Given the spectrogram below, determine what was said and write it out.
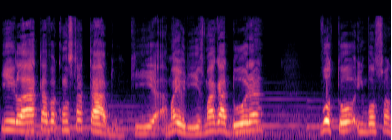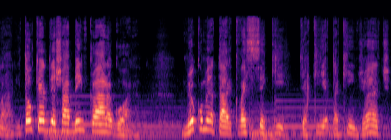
e lá estava constatado que a maioria esmagadora votou em Bolsonaro. Então quero deixar bem claro agora. Meu comentário que vai seguir daqui, daqui em diante,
